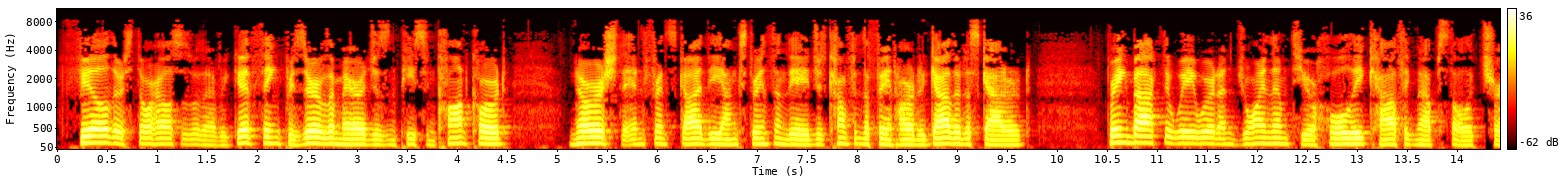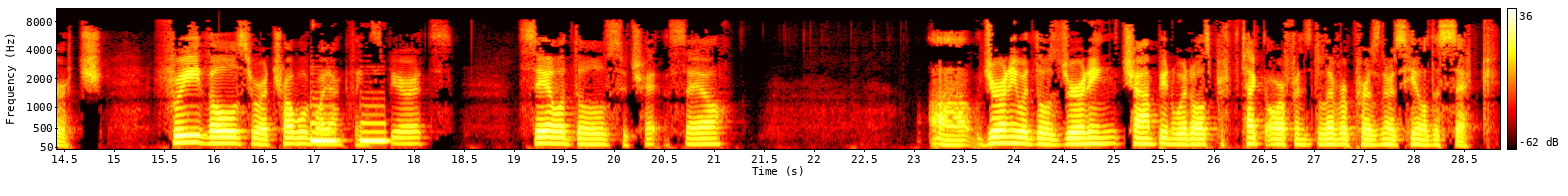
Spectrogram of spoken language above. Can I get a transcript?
Fill their storehouses with every good thing, preserve their marriages in peace and concord, nourish the infants, guide the young, strengthen the aged, comfort the faint-hearted, gather the scattered, Bring back the wayward and join them to your holy Catholic and Apostolic Church. Free those who are troubled by mm-hmm. unclean spirits. Sail with those who tra- sail. Uh, journey with those journeying. Champion widows. Protect orphans. Deliver prisoners. Heal the sick.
